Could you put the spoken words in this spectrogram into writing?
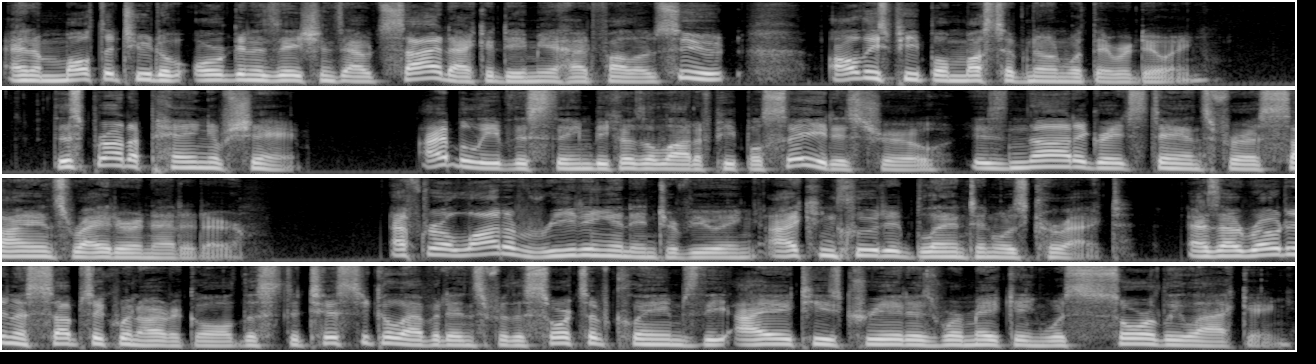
and a multitude of organizations outside academia had followed suit, All these people must have known what they were doing. This brought a pang of shame. I believe this thing because a lot of people say it is true is not a great stance for a science writer and editor. After a lot of reading and interviewing, I concluded Blanton was correct. As I wrote in a subsequent article, the statistical evidence for the sorts of claims the IAT's creators were making was sorely lacking.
